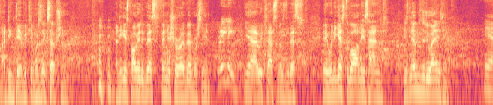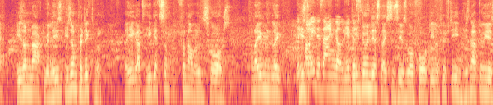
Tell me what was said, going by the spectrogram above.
I think David Clifford's exceptional. I think he's probably the best finisher I've ever seen. Really? Yeah, I would class him as the best. When he gets the ball in his hand, he's able to do anything. Yeah. He's unmarketable. He's, he's unpredictable. Like he got he gets some phenomenal scores. And I even like The he's, tightest angle. You he's doing this like since he was about 14 or 15. He's not doing it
